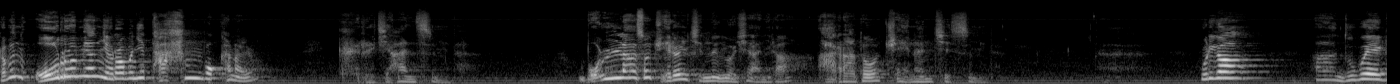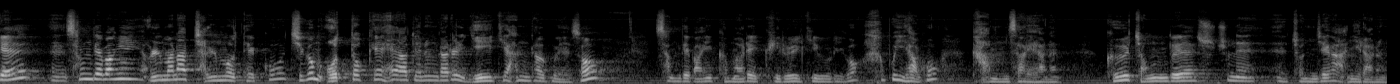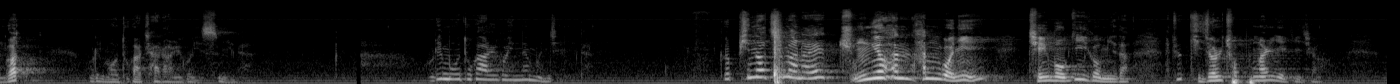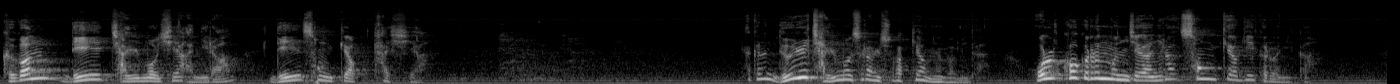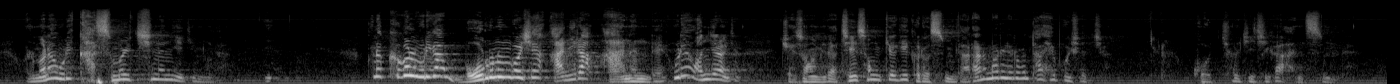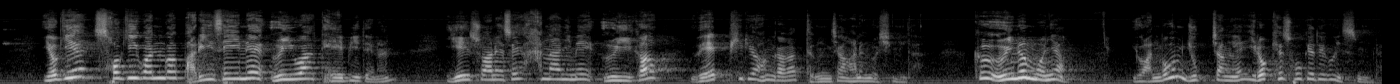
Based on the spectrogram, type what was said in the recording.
여러분, 오르면 여러분이 다 항복하나요? 그러지 않습니다. 몰라서 죄를 짓는 것이 아니라 알아도 죄는 짓습니다. 우리가 아, 누구에게 상대방이 얼마나 잘못했고 지금 어떻게 해야 되는가를 얘기한다고 해서 상대방이 그 말에 귀를 기울이고 합의하고 감사해야 하는 그 정도의 수준의 존재가 아니라는 것 우리 모두가 잘 알고 있습니다. 우리 모두가 알고 있는 문제입니다. 그 피너츠 만화의 중요한 한 권이 제목이 이겁니다. 아주 기절초풍할 얘기죠. 그건 네 잘못이 아니라 네 성격 탓이야. 그는 늘 잘못을 할 수밖에 없는 겁니다. 옳고 그른 문제가 아니라 성격이 그러니까. 얼마나 우리 가슴을 치는 얘기입니다. 그러나 그걸 우리가 모르는 것이 아니라 아는데, 우리가 언제나 죄송합니다. 제 성격이 그렇습니다. 라는 말을 여러분 다 해보셨죠? 고쳐지지가 않습니다. 여기에 서기관과 바리새인의 의와 대비되는 예수 안에서의 하나님의 의가 왜 필요한가가 등장하는 것입니다. 그 의는 뭐냐? 요한복음 6장에 이렇게 소개되고 있습니다.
